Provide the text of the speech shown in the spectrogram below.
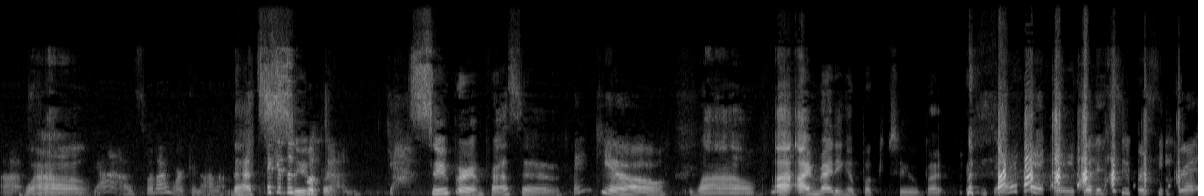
Uh, so, Wow. yeah, that's what I'm working on. I'm That's get this book super. done. Yeah, Super impressive. thank you. Wow. Uh, I'm writing a book too, but Yay! but it's super secret.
